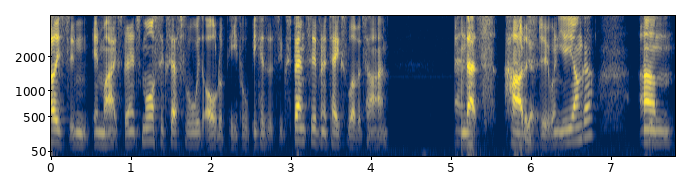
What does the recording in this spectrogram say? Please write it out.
least in, in my experience more successful with older people because it's expensive and it takes a lot of time and that's harder Yeah. to do when you're younger um,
